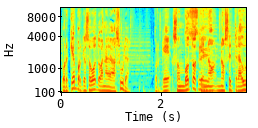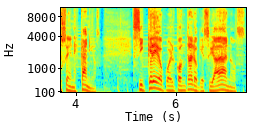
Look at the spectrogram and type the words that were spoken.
¿Por qué? Porque esos votos van a la basura. Porque son votos Sí. que no, no se traducen en escaños. Si creo, por el contrario, que Ciudadanos,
